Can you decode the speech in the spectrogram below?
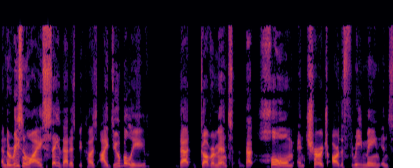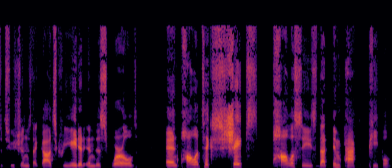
And the reason why I say that is because I do believe that government, that home, and church are the three main institutions that God's created in this world and politics shapes policies that impact people.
